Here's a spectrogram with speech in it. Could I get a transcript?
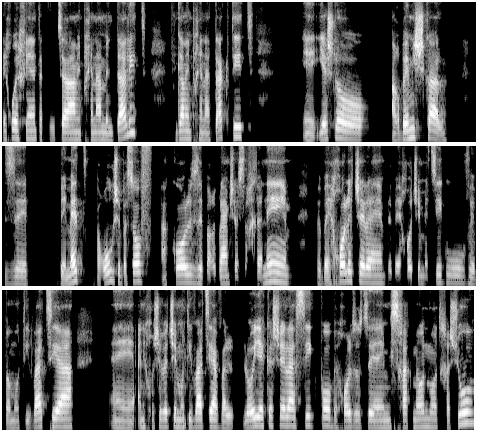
איך הוא יכין את הקבוצה מבחינה מנטלית, גם מבחינה טקטית. Uh, יש לו הרבה משקל. זה באמת, ברור שבסוף הכל זה ברגליים של השחקנים, וביכולת שלהם, וביכולת שהם הציגו, ובמוטיבציה. אה, אני חושבת שמוטיבציה, אבל לא יהיה קשה להשיג פה, בכל זאת זה משחק מאוד מאוד חשוב,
